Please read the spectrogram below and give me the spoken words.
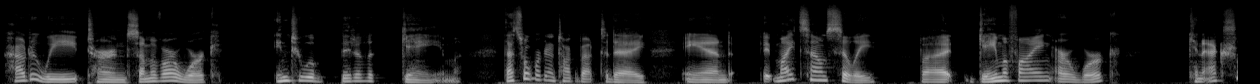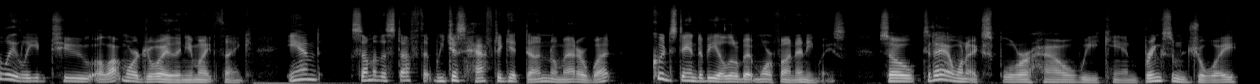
How do we turn some of our work into a bit of a game? That's what we're going to talk about today. And it might sound silly, but gamifying our work can actually lead to a lot more joy than you might think. And some of the stuff that we just have to get done no matter what could stand to be a little bit more fun, anyways. So, today I want to explore how we can bring some joy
